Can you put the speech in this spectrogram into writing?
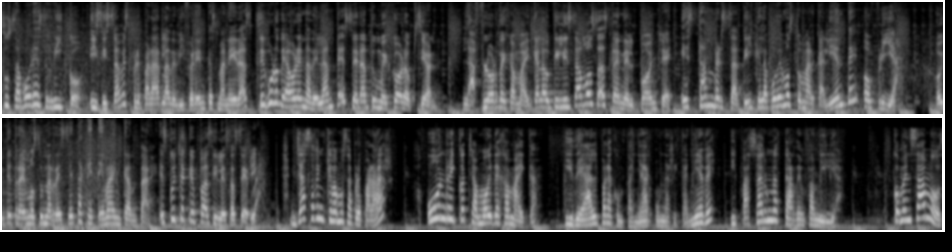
su sabor es rico y si sabes prepararla de diferentes maneras, seguro de ahora en adelante será tu mejor opción. La flor de Jamaica la utilizamos hasta en el ponche. Es tan versátil que la podemos tomar caliente o fría. Hoy te traemos una receta que te va a encantar. Escucha qué fácil es hacerla. ¿Ya saben qué vamos a preparar? Un rico chamoy de Jamaica, ideal para acompañar una rica nieve y pasar una tarde en familia. ¡Comenzamos!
